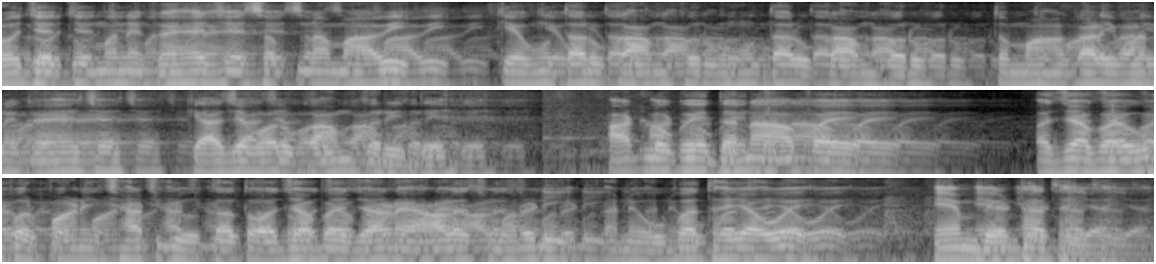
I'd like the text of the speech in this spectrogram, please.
રોજે તું મને કહે છે સપનામાં આવી કે હું તારું કામ કરું, હું તારું કામ કરું. તો મહાકાળી મને કહે છે કે, આજે મારું કામ કરી દે. આટલું કહી ધના આપાએ અજાભાઈ ઉપર પાણી છાંટ્યું. તા તો અજાભાઈ જાણે આળસ મરડી અને ઊભા થયા હોય એમ બેઠા થયા.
